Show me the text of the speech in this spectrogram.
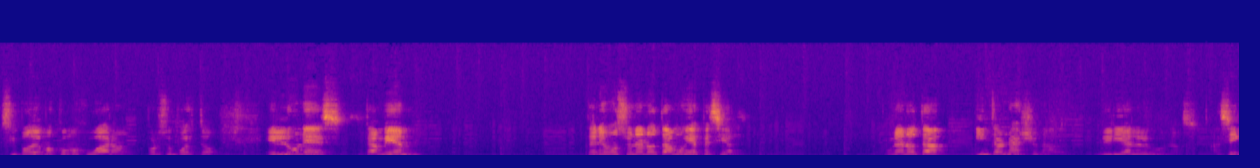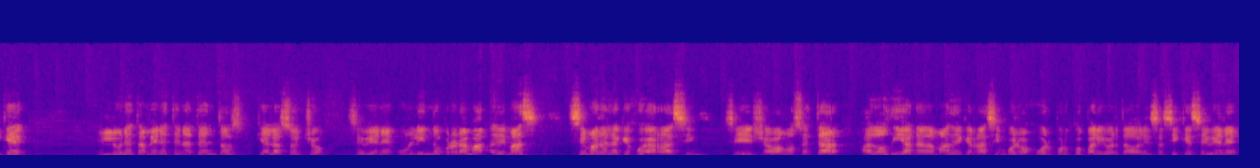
si podemos, cómo jugaron, por supuesto. El lunes también tenemos una nota muy especial. Una nota international, dirían algunos. Así que el lunes también estén atentos que a las 8 se viene un lindo programa. Además, semana en la que juega Racing. ¿sí? Ya vamos a estar a dos días nada más de que Racing vuelva a jugar por Copa Libertadores. Así que se viene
